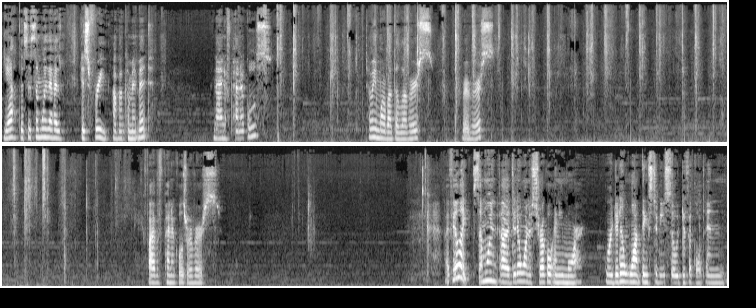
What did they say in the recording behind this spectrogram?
Yeah, this is someone that has is free of a commitment. Nine of Pentacles. Tell me more about the lovers reverse. Five of Pentacles reverse. I feel like someone uh, didn't want to struggle anymore or didn't want things to be so difficult and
